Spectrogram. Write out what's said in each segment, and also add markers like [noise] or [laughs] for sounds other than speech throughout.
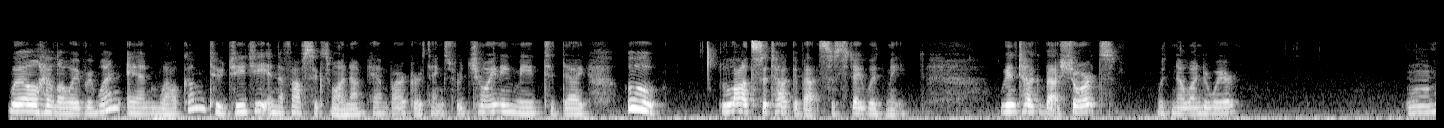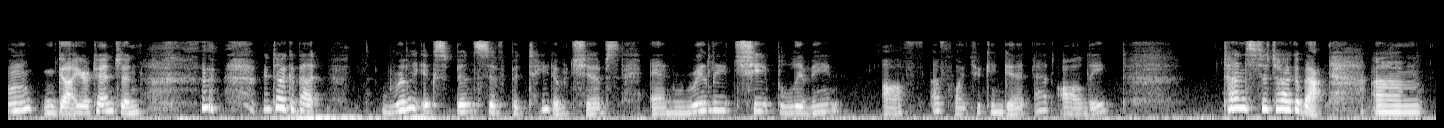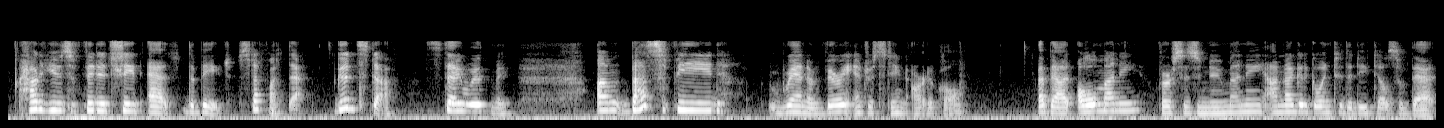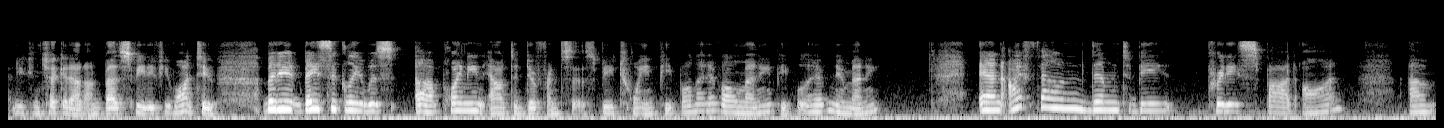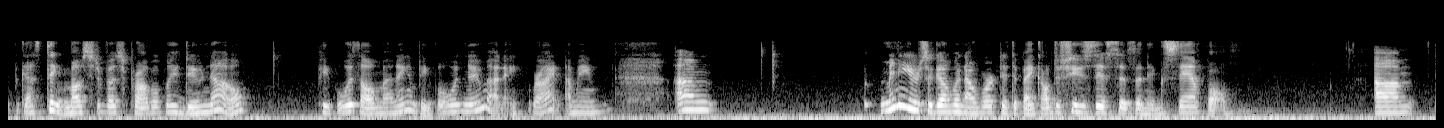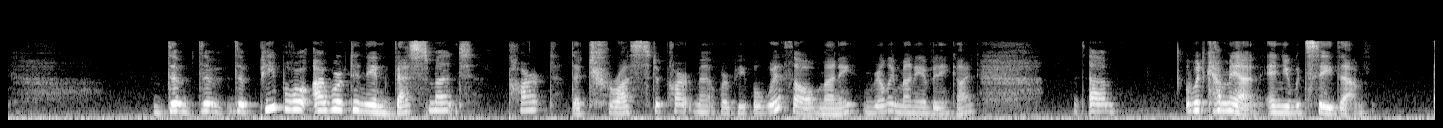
Well, hello everyone, and welcome to Gigi in the 561. I'm Pam Barker. Thanks for joining me today. Ooh, lots to talk about, so stay with me. We're going to talk about shorts with no underwear. Mm-hmm, got your attention. [laughs] We're going to talk about really expensive potato chips and really cheap living off of what you can get at Aldi tons to talk about. Um, how to use a fitted sheet at the beach, stuff like that. Good stuff. Stay with me. Um, BuzzFeed ran a very interesting article about old money versus new money. I'm not going to go into the details of that. You can check it out on BuzzFeed if you want to. But it basically was uh, pointing out the differences between people that have old money, people that have new money. And I found them to be pretty spot on. Um, I think most of us probably do know people with old money and people with new money, right? I mean, um, many years ago when I worked at the bank, I'll just use this as an example. Um, the, the the people I worked in the investment part, the trust department, where people with old money, really money of any kind, um, would come in and you would see them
